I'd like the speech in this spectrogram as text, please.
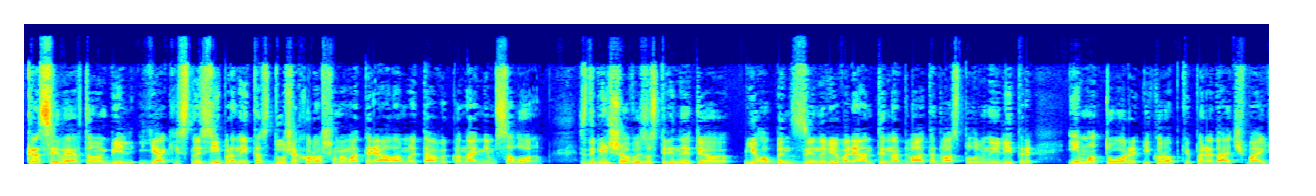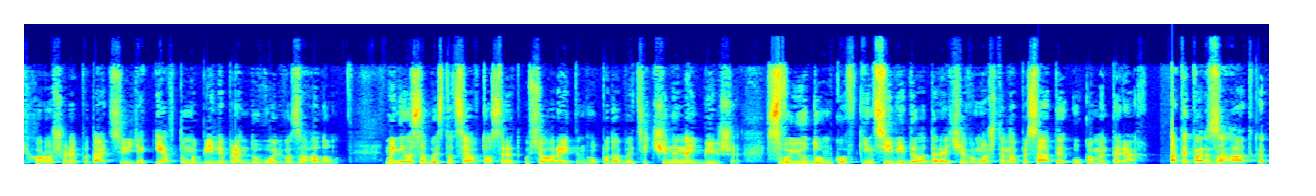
Красивий автомобіль, якісно зібраний та з дуже хорошими матеріалами та виконанням салону. Здебільшого ви зустрінете його, бензинові варіанти на 2 та 2,5 літри. І мотори, і коробки передач мають хорошу репутацію, як і автомобілі бренду Volvo загалом. Мені особисто це авто серед усього рейтингу подобається чи не найбільше. Свою думку в кінці відео, до речі, ви можете написати у коментарях. А тепер загадка:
